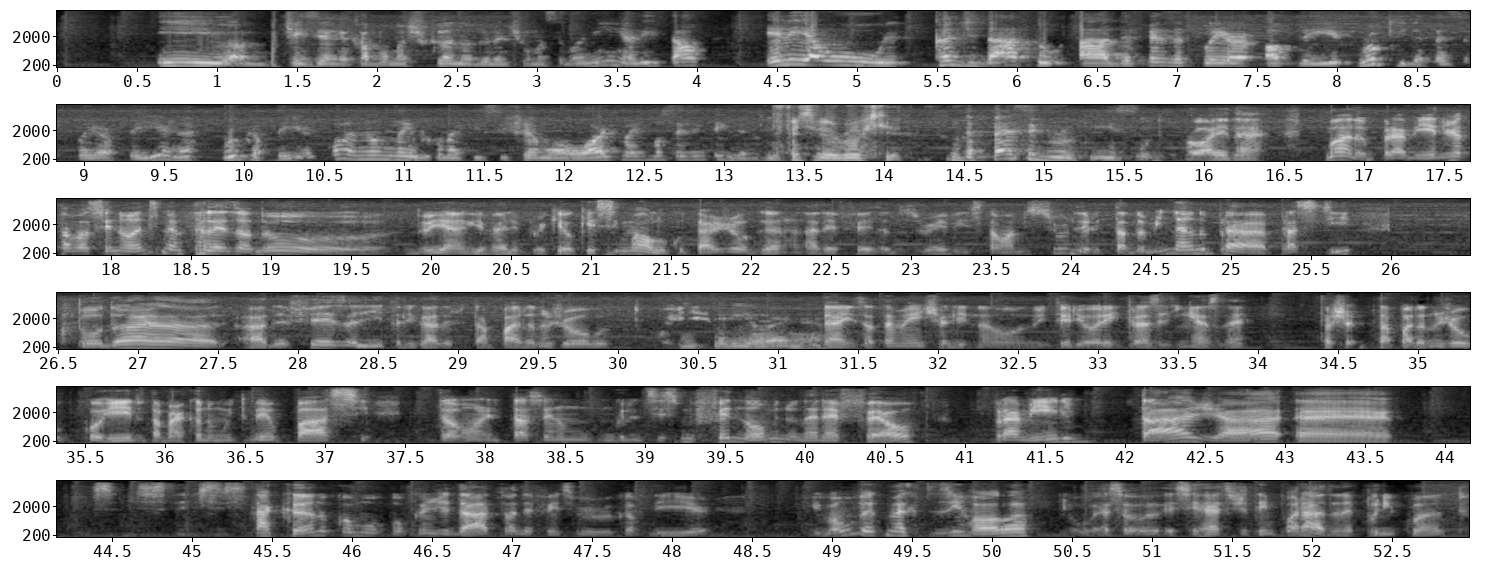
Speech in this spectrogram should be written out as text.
e a Chase Young acabou machucando durante uma semaninha ali e tal. Ele é o candidato a Defensive Player of the Year, Rookie Defensive Player of the Year, né? Rookie of the Year. Como eu não lembro como é que se chama o award, mas vocês entenderam. Defensive Rookie. Defensive Rookie, isso. O do Roy, né? Mano, pra mim ele já tava sendo antes mesmo da lesão do, do Young, velho. Porque o que esse maluco tá jogando na defesa dos Ravens tá um absurdo. Ele tá dominando pra, pra si toda a, a defesa ali, tá ligado? Ele tá parando o jogo. Interior, né? É, exatamente, ali no, no interior, entre as linhas, né? Tá, tá parando o jogo corrido, tá marcando muito bem o passe. Então ele tá sendo um, um grandíssimo fenômeno na NFL. Pra mim, ele tá já é, se, se- destacando como o candidato a Defensive Rookie of the Year. E vamos ver como é que desenrola essa- esse resto de temporada, né? Por enquanto,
